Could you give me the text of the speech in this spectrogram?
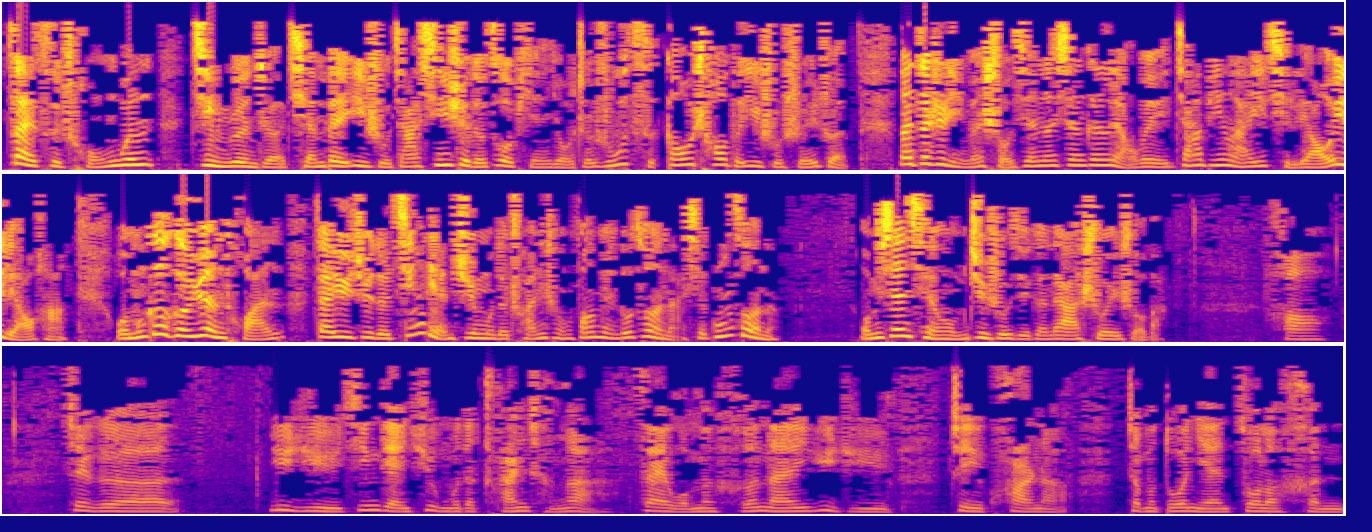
再次重温，浸润着前辈艺术家心血的作品，有着如此高超的艺术水准。那在这里面，首先呢，先跟两位嘉宾来一起聊一聊哈，我们各个院团在豫剧的经典剧目的传承方面都做了哪些工作呢？我们先请我们剧书记跟大家说一说吧。好，这个。豫剧经典剧目的传承啊，在我们河南豫剧这一块呢，这么多年做了很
